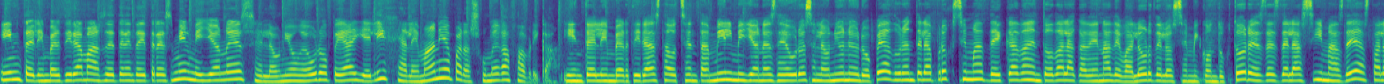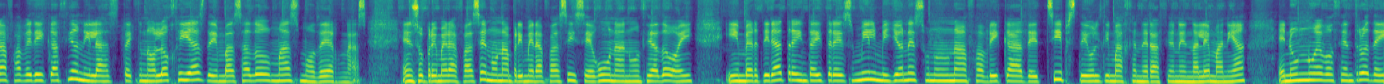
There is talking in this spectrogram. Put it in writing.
Intel invertirá más de 33.000 millones en la Unión Europea y elige Alemania para su mega fábrica. Intel invertirá hasta 80.000 millones de euros en la Unión Europea durante la próxima década en toda la cadena de valor de los semiconductores, desde las I D hasta la fabricación y las tecnologías de envasado más modernas. En su primera fase, en una primera fase según ha anunciado hoy, invertirá 33.000 millones en una fábrica de chips de última generación en Alemania, en un nuevo centro de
